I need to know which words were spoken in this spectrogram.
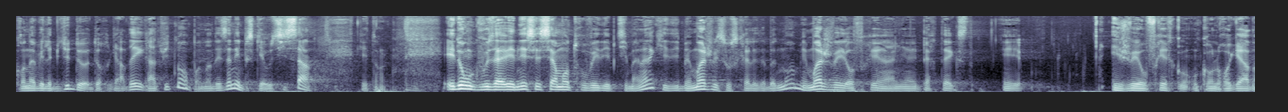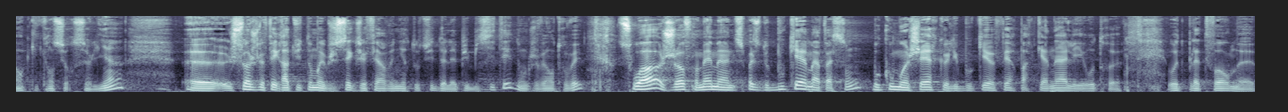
qu'on avait l'habitude de, de regarder gratuitement pendant des années, parce qu'il y a aussi ça. Qui est en- Et donc, vous avez nécessairement trouvé des petits malins qui disent, mais moi, je vais souscrire les abonnements, mais moi, je vais offrir un lien hypertexte et et je vais offrir qu'on le regarde en cliquant sur ce lien. Euh, soit je le fais gratuitement, mais je sais que je vais faire venir tout de suite de la publicité, donc je vais en trouver. Soit j'offre même un espèce de bouquet à ma façon, beaucoup moins cher que les bouquets offerts par Canal et autres autres plateformes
